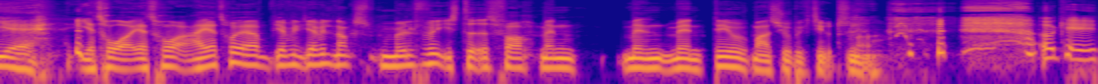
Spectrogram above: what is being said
Ja, yeah, jeg tror, jeg tror, ej, jeg, tror jeg, jeg, vil, jeg vil nok smølfe i stedet for, men, men, men det er jo meget subjektivt sådan noget. Okay,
